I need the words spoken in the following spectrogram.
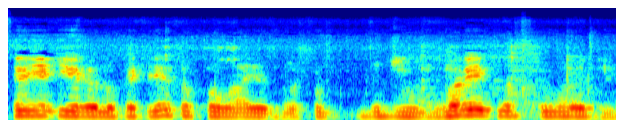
це я Ірину котлету ховаю, бо щоб буду згорить на сковороді.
